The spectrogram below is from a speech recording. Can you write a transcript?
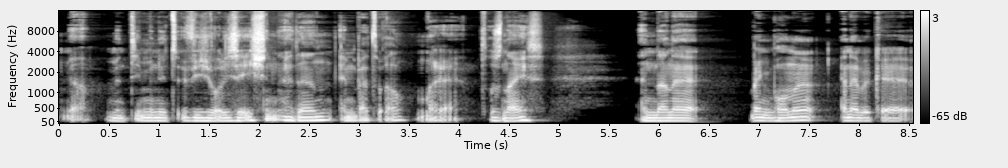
ja, mijn 10 minuten visualization gedaan in bed wel. Maar eh, het was nice. En dan eh, ben ik begonnen en heb ik eh,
